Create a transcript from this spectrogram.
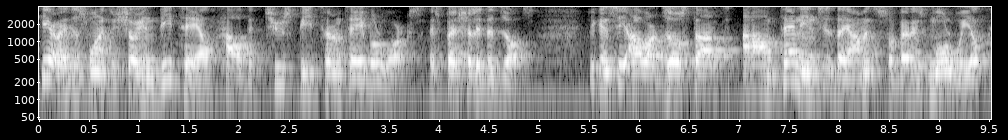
Here I just wanted to show you in detail how the two-speed turntable works, especially the jaws. You can see our jaw starts around 10 inches diameter, so very small wheel.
